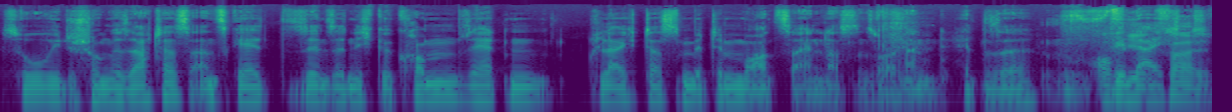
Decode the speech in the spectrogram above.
so wie du schon gesagt hast, ans Geld sind sie nicht gekommen. Sie hätten vielleicht das mit dem Mord sein lassen sollen. Dann hätten sie Auf jeden vielleicht, Fall.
